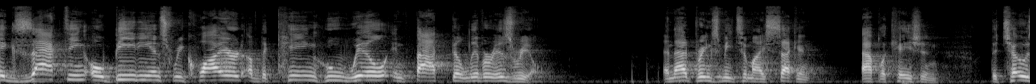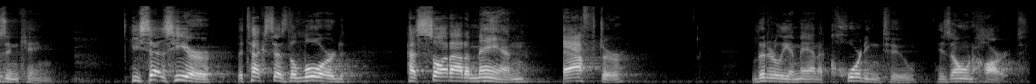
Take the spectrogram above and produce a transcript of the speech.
exacting obedience required of the king who will, in fact, deliver Israel. And that brings me to my second application the chosen king. He says here, the text says, the Lord has sought out a man after, literally a man according to his own heart.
